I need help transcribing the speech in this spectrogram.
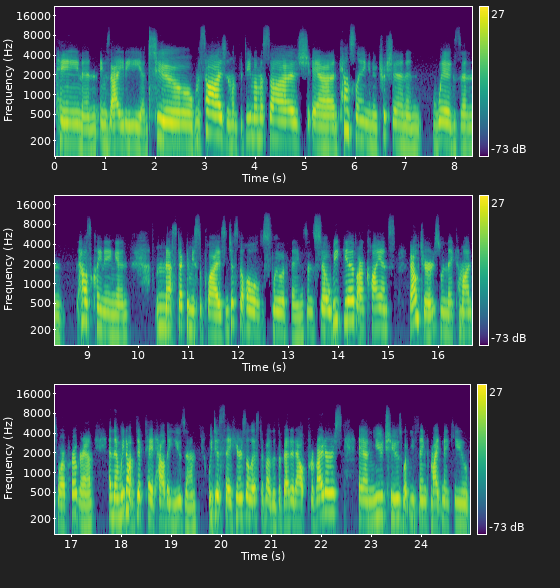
pain and anxiety and to massage and lymphedema massage and counseling and nutrition and wigs and house cleaning and mastectomy supplies and just a whole slew of things. And so we give our clients vouchers when they come onto our program, and then we don't dictate how they use them. We just say, here's a list of other the vetted out providers, and you choose what you think might make you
